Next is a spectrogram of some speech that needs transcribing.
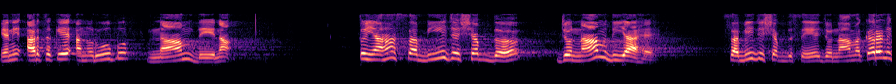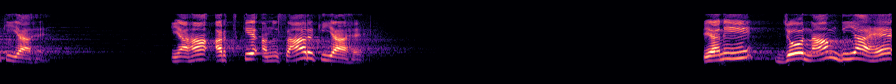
यानी अर्थ के अनुरूप नाम देना। तो यहाँ सबीज शब्द जो नाम दिया है, सबीज शब्द से जो नामकरण किया है, यहाँ अर्थ के अनुसार किया है। यानी जो नाम दिया है,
